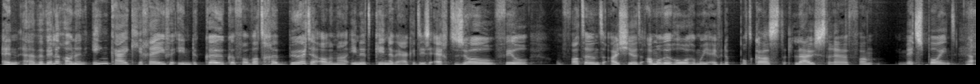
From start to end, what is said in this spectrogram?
En eh, we willen gewoon een inkijkje geven in de keuken van wat gebeurt er allemaal in het kinderwerk. Het is echt zo veel omvattend. Als je het allemaal wil horen, moet je even de podcast luisteren van Matchpoint. Ja.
